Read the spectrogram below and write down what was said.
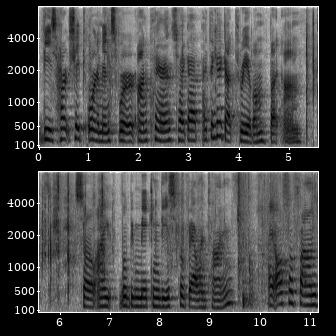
these heart-shaped ornaments were on clearance, so I got, I think I got three of them, but, um, so I will be making these for Valentine's. I also found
